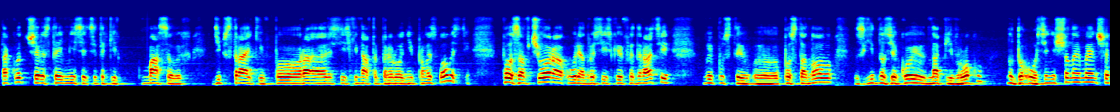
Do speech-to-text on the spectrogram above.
Так от через три місяці таких масових діпстрайків по російській нафтопереробній промисловості, позавчора уряд Російської Федерації випустив е, постанову, згідно з якою на півроку, ну до осені щонайменше,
